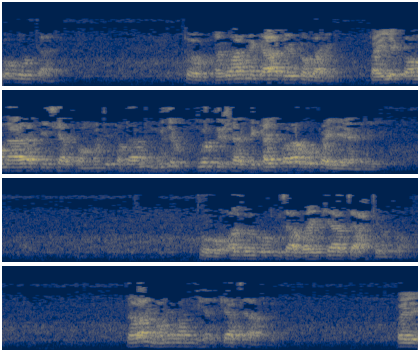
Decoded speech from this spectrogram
वो बोलता है तो भगवान ने कहा देखो भाई पहले कौन आया पीछे कौन मुझे पता नहीं। मुझे जो दृश्य दिखाई पड़ा वो पहले है नहीं तो अर्जुन को पूछा भाई क्या चाहते हो तुम? लड़ाई होने वाली है क्या चाहते हो? पहले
